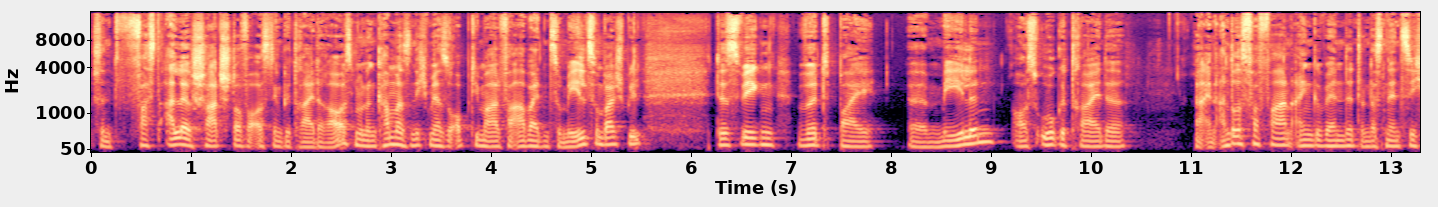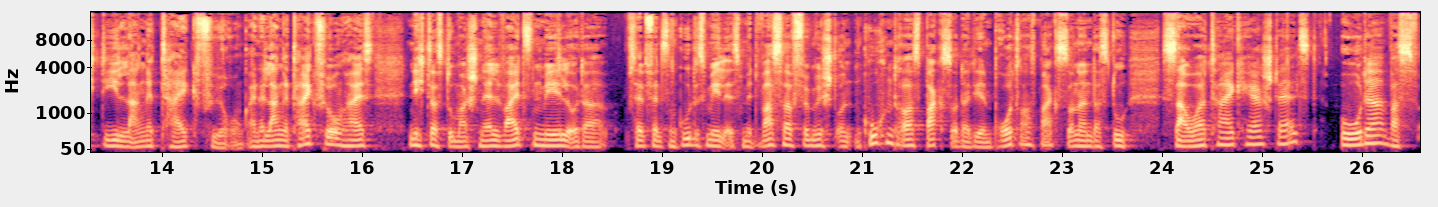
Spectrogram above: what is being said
sind fast alle Schadstoffe aus dem Getreide raus. Nur dann kann man es nicht mehr so optimal verarbeiten zu Mehl zum Beispiel. Deswegen wird bei äh, Mehlen aus Urgetreide ein anderes Verfahren eingewendet und das nennt sich die lange Teigführung. Eine lange Teigführung heißt nicht, dass du mal schnell Weizenmehl oder selbst wenn es ein gutes Mehl ist, mit Wasser vermischt und einen Kuchen draus backst oder dir ein Brot draus backst, sondern dass du Sauerteig herstellst oder was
